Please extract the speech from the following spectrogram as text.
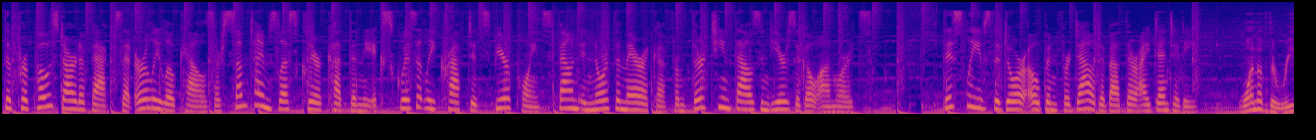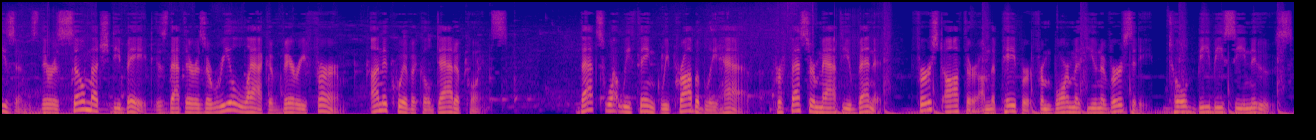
The proposed artifacts at early locales are sometimes less clear-cut than the exquisitely crafted spear points found in North America from 13,000 years ago onwards. This leaves the door open for doubt about their identity. One of the reasons there is so much debate is that there is a real lack of very firm, unequivocal data points. That's what we think we probably have, Professor Matthew Bennett, first author on the paper from Bournemouth University, told BBC News.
